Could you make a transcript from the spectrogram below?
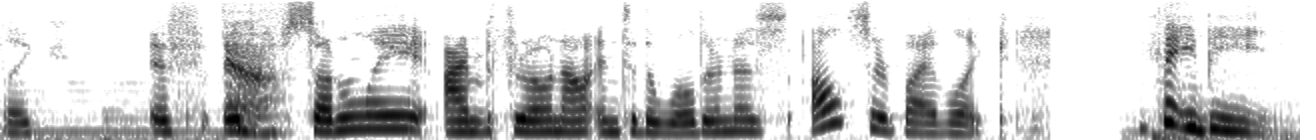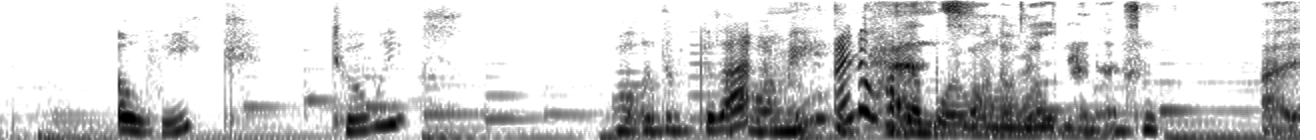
Like, if Yeah. if suddenly I'm thrown out into the wilderness, I'll survive like maybe a week, two weeks. well, it de- 'cause I- me, it I know how to boil on the wilderness. I,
